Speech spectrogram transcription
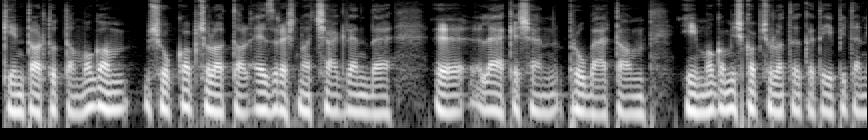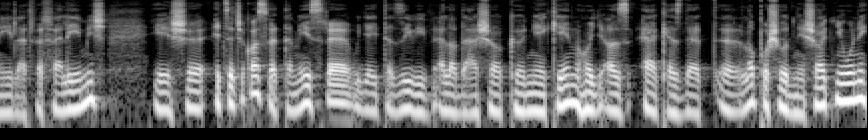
ként tartottam magam, sok kapcsolattal, ezres nagyságrendben eh, lelkesen próbáltam én magam is kapcsolatokat építeni, illetve felém is, és egyszer csak azt vettem észre, ugye itt az IVIV eladása környékén, hogy az elkezdett laposodni, satnyúlni,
